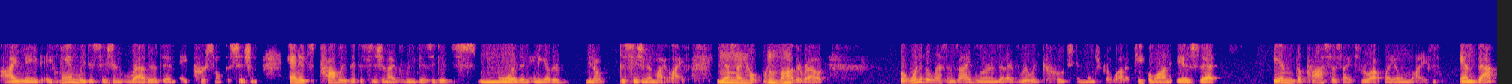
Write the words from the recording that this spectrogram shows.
I made a family decision rather than a personal decision. And it's probably the decision I've revisited more than any other, you know, decision in my life. Yes, I Mm, helped my mhm. father out. But one of the lessons I've learned that I've really coached and mentored a lot of people on is that in the process I threw out my own life. And that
